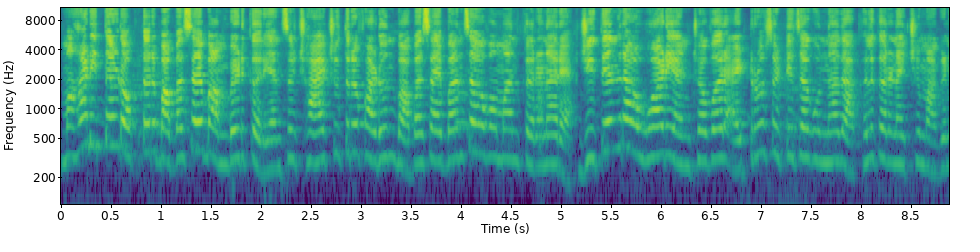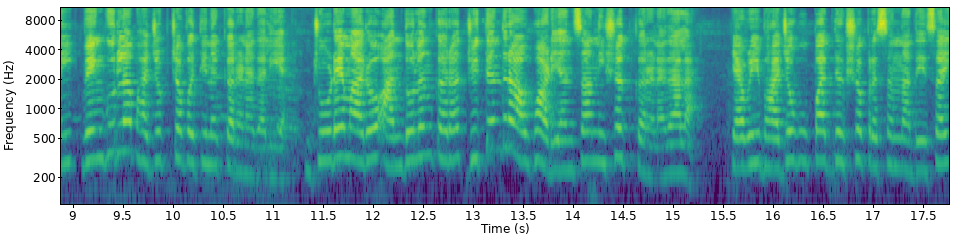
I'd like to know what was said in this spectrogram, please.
महाड इथं डॉक्टर बाबासाहेब आंबेडकर यांचं छायाचित्र फाडून बाबासाहेबांचा अवमान करणाऱ्या जितेंद्र आव्हाड यांच्यावर अॅट्रोसिटीचा गुन्हा दाखल करण्याची मागणी वेंगुर्ला भाजपच्या वतीनं करण्यात आली आहे. जोडे मारो आंदोलन करत जितेंद्र आव्हाड यांचा निषेध करण्यात आला यावेळी भाजप उपाध्यक्ष प्रसन्ना देसाई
